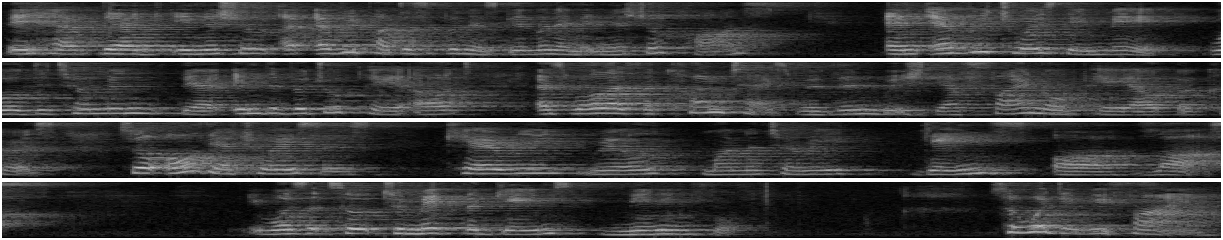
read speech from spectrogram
They have their initial, every participant is given an initial cost, and every choice they make will determine their individual payout as well as the context within which their final payout occurs. So all their choices carry real monetary gains or loss. It wasn't so to make the games meaningful. So what did we find?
